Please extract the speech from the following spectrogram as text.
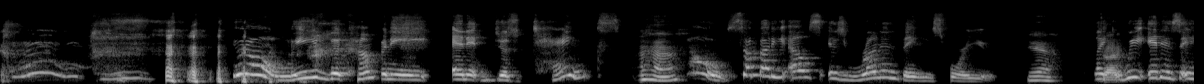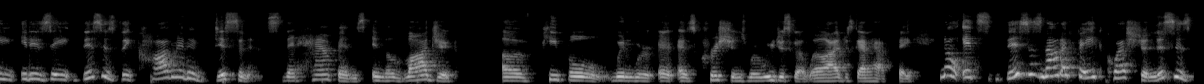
you don't leave the company and it just tanks. Uh-huh. No, somebody else is running things for you. Yeah like right. we it is a it is a this is the cognitive dissonance that happens in the logic of people when we're as christians where we just go well i just got to have faith no it's this is not a faith question this is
